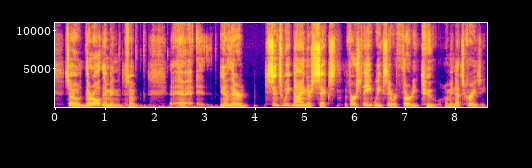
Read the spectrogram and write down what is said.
so they're all, I mean, so you know, they're since week nine, they're sixth. The first eight weeks, they were 32. I mean, that's crazy.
